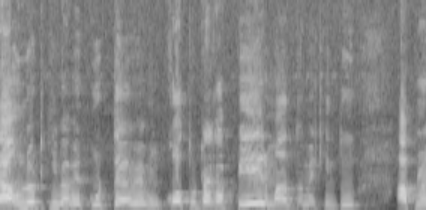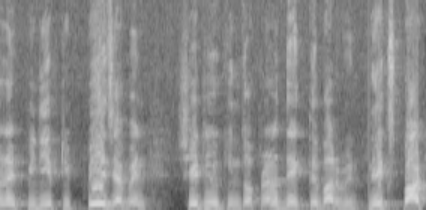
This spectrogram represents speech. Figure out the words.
ডাউনলোড কীভাবে করতে হবে এবং কত টাকা পে এর মাধ্যমে কিন্তু আপনারা এই পিডিএফটি পেয়ে যাবেন, সেটিও কিন্তু আপনারা দেখতে পারবেন। নেক্সট পার্ট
